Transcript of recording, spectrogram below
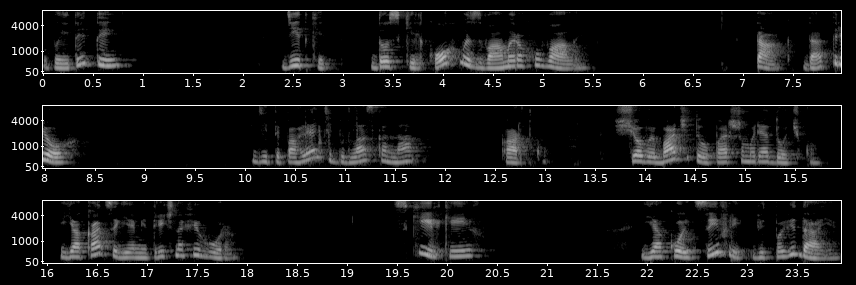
вийди ти. Дітки, до скількох ми з вами рахували? Так, до трьох. Діти, погляньте, будь ласка, на картку. Що ви бачите у першому рядочку? Яка це геометрична фігура? Скільки їх? Якої цифрі відповідає?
